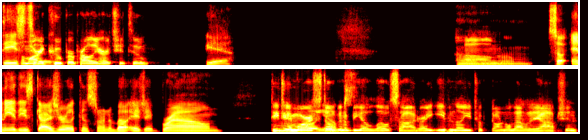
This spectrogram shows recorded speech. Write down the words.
These Amari two, Cooper probably hurts you too. Yeah. Um, um, so any of these guys you're really concerned about? AJ Brown, DJ Moore is still going to be a low side, right? Even though you took Darnold out of the option,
